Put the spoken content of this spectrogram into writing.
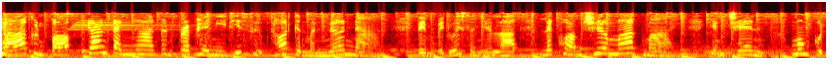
ค่ะคุณป๊อปการแต่งงานเป็นประเพณีที่สืบทอดกันมาเนิ่นนาน เต็มไปด้วยสัญลักษณ์ และความเชื่อมากมาย อย่างเช่น มงกุฎ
